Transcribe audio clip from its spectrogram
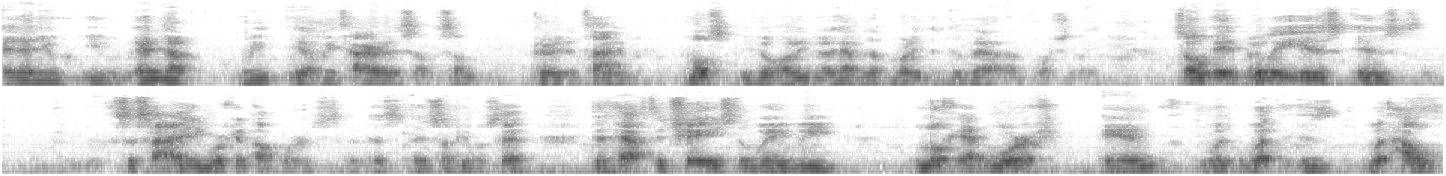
and then you, you end up re, you know retired at some, some period of time. Most people aren't even have enough money to do that, unfortunately. So it really is is society working upwards, as, as some people said, that have to change the way we look at work and what what is what how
